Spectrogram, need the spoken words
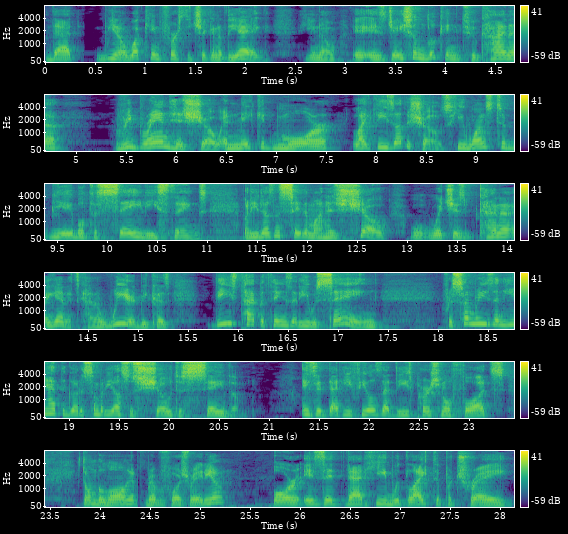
that, you know, what came first, the chicken of the egg? You know, is Jason looking to kind of rebrand his show and make it more like these other shows. He wants to be able to say these things, but he doesn't say them on his show, which is kind of again, it's kind of weird because these type of things that he was saying, for some reason he had to go to somebody else's show to say them. Is it that he feels that these personal thoughts don't belong at Rebel Force Radio? Or is it that he would like to portray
